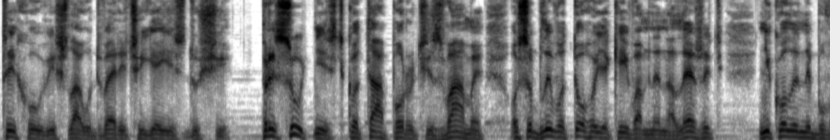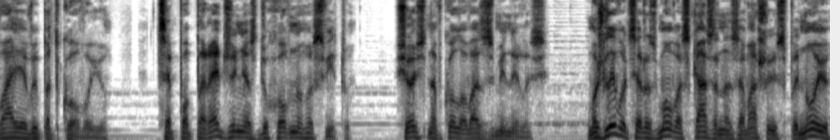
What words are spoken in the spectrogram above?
тихо увійшла у двері чиєїсь душі. Присутність кота поруч із вами, особливо того, який вам не належить, ніколи не буває випадковою. Це попередження з духовного світу. Щось навколо вас змінилось. Можливо, це розмова сказана за вашою спиною,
